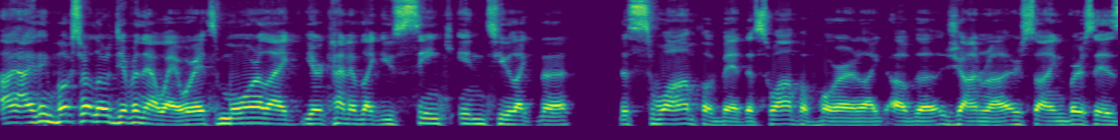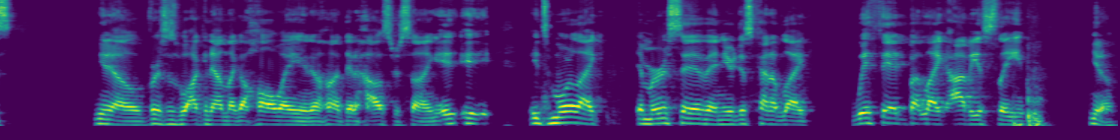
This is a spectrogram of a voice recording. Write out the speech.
I, I think books are a little different that way, where it's more like you're kind of like you sink into like the the swamp of it, the swamp of horror, like of the genre or something, versus you know, versus walking down like a hallway in a haunted house or something. It, it it's more like immersive, and you're just kind of like with it, but like obviously, you know,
